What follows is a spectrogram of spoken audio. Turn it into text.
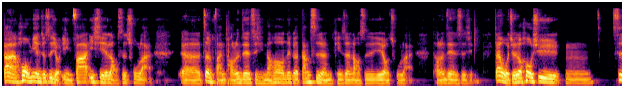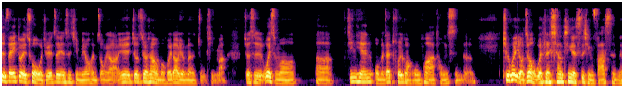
当然后面就是有引发一些老师出来，呃，正反讨论这件事情，然后那个当事人评审老师也有出来讨论这件事情，但我觉得后续嗯是非对错，我觉得这件事情没有很重要啦，因为就就像我们回到原本的主题嘛，就是为什么呃今天我们在推广文化的同时呢，却会有这种文人相亲的事情发生呢？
